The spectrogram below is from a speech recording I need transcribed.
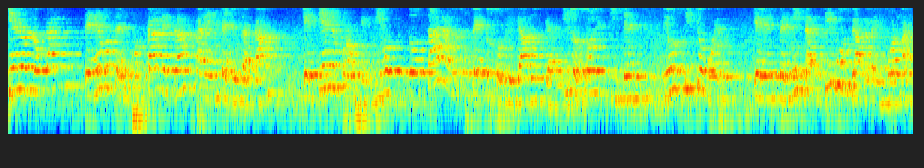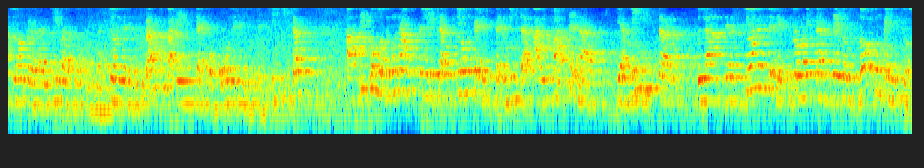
y en lo local tenemos el portal de Transparencia Yucatán que tiene por objetivo dotar a los sujetos obligados que así lo soliciten de un sitio web que les permita divulgar la información relativa a las obligaciones de transparencia comunes y específicas, así como de una aplicación que les permita almacenar y administrar las versiones electrónicas de los documentos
